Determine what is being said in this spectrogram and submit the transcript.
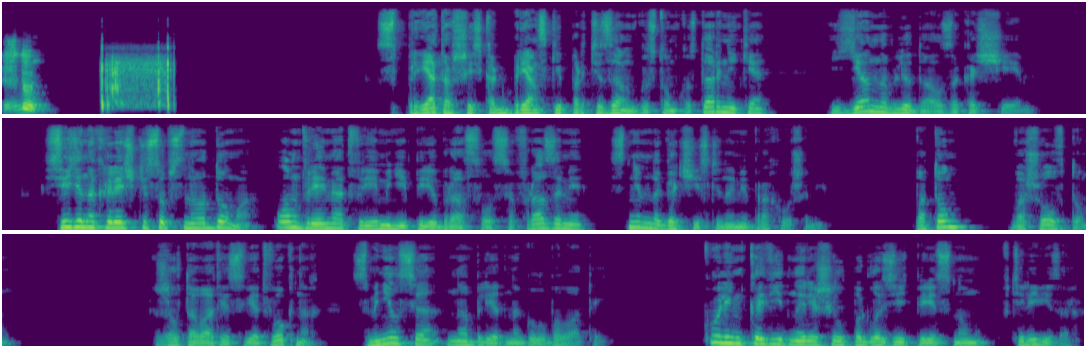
«Жду!» Спрятавшись, как брянский партизан в густом кустарнике, я наблюдал за Кощеем. Сидя на крылечке собственного дома, он время от времени перебрасывался фразами с немногочисленными прохожими. Потом вошел в дом. Желтоватый свет в окнах сменился на бледно-голубоватый. Коленька, видно, решил поглазеть перед сном в телевизор.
